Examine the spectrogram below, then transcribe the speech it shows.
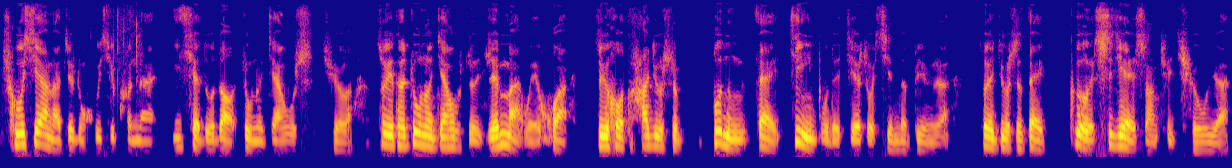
出现了这种呼吸困难，一切都到重症监护室去了，所以他重症监护室人满为患，最后他就是不能再进一步的接受新的病人，所以就是在各世界上去求援。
